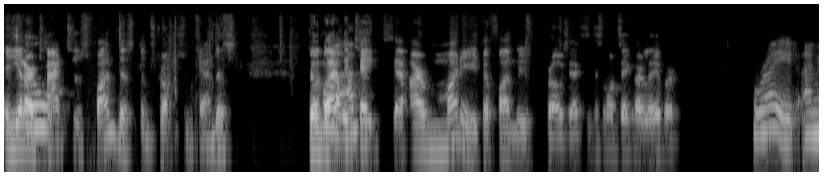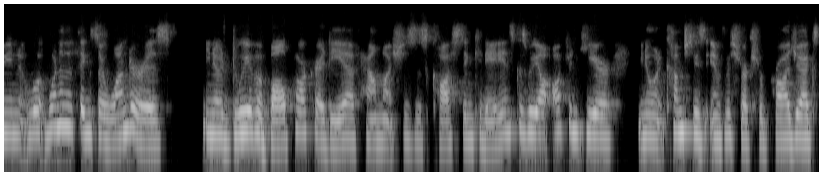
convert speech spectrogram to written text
And yet our taxes fund this construction, Candice. They'll well, gladly take our money to fund these projects. They just won't take our labor. Right. I mean, w- one of the things I wonder is, you know, do we have a ballpark idea of how much this is costing Canadians? Because we often hear, you know, when it comes to these infrastructure projects,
